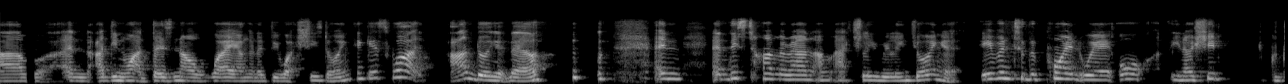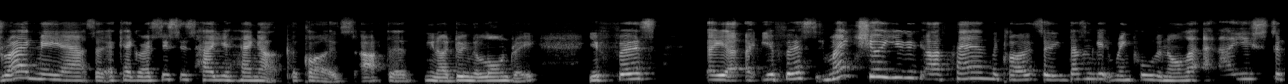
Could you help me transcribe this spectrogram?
Um, and I didn't want, there's no way I'm going to do what she's doing. And guess what? I'm doing it now. and and this time around, I'm actually really enjoying it. Even to the point where, oh, you know, she'd drag me out. Say, okay, Grace, this is how you hang up the clothes after, you know, doing the laundry. You first uh, you first make sure you uh, fan the clothes so it doesn't get wrinkled and all that. And I used to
